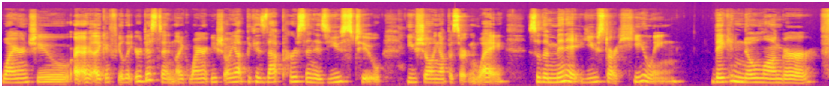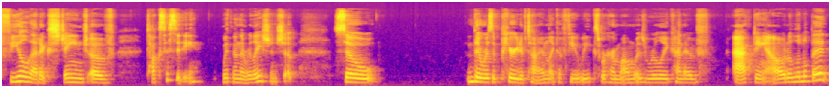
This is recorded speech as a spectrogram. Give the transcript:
why aren't you I, like i feel that you're distant. Like why aren't you showing up? Because that person is used to you showing up a certain way. So the minute you start healing they can no longer feel that exchange of toxicity within the relationship. So there was a period of time like a few weeks where her mom was really kind of acting out a little bit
